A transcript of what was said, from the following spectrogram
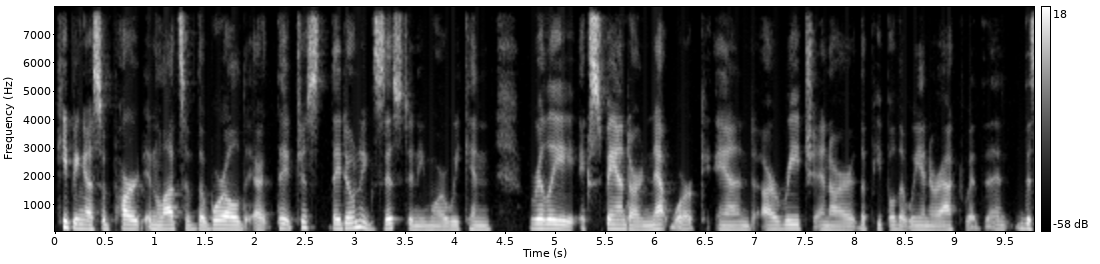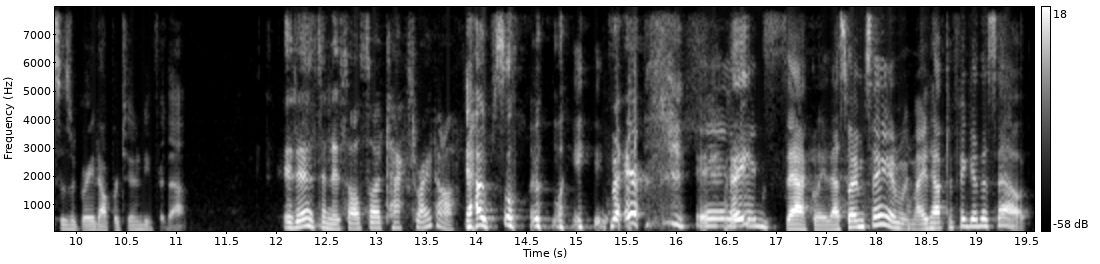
keeping us apart in lots of the world, uh, they just they don't exist anymore. We can really expand our network and our reach and our the people that we interact with, and this is a great opportunity for that. It is, and it's also a tax write off. Absolutely. There. right? Exactly. That's what I'm saying. We might have to figure this out.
